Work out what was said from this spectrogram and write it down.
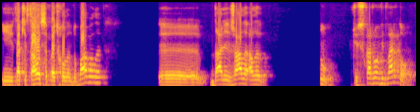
І так і сталося, 5 хвилин додавали. Е, далі жали, але ну, скажу вам відверто,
